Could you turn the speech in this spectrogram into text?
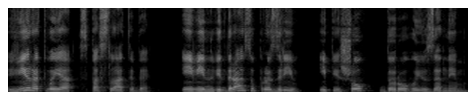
віра твоя спасла тебе. І він відразу прозрів і пішов дорогою за ним.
